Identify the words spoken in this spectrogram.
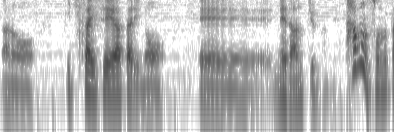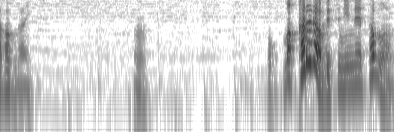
あの、1再生あたりの、えー、値段っていうのはね、多分そんな高くないんですよ。うん。そう。まあ、彼らは別にね、多分、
